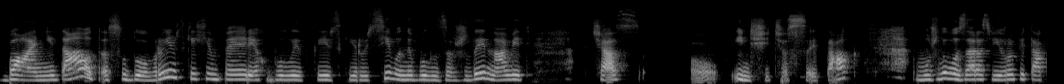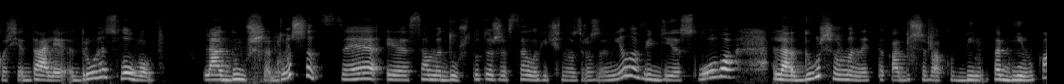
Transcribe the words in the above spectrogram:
бані. Да? От судо в Римських імперіях були в Київській Русі, вони були завжди навіть в час. Інші часи, так? Можливо, зараз в Європі також є. Далі, друге слово Ла душа. Душа це е, саме душ. Тут уже все логічно зрозуміло від дієслова. Ла душа у мене така душева кабінка.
